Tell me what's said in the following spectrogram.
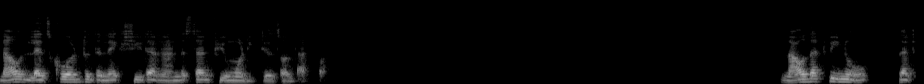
Now let's go on to the next sheet and understand few more details on that part. Now that we know that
